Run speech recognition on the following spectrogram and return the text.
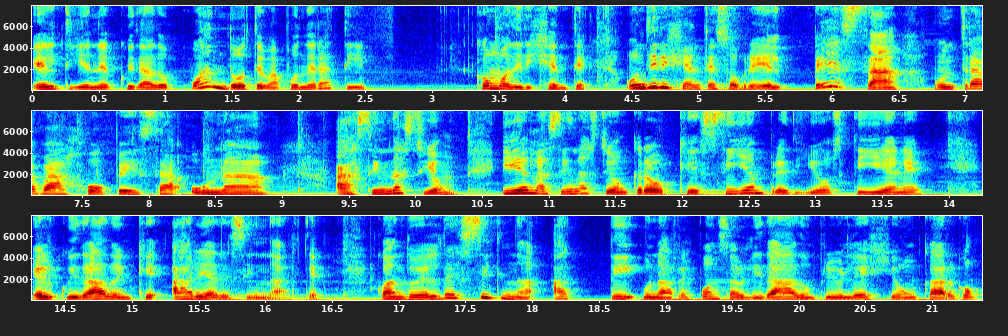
Él tiene el cuidado cuando te va a poner a ti como dirigente. Un dirigente sobre él pesa un trabajo, pesa una asignación. Y en la asignación creo que siempre Dios tiene el cuidado en qué área designarte. Cuando Él designa a una responsabilidad, un privilegio, un cargo,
